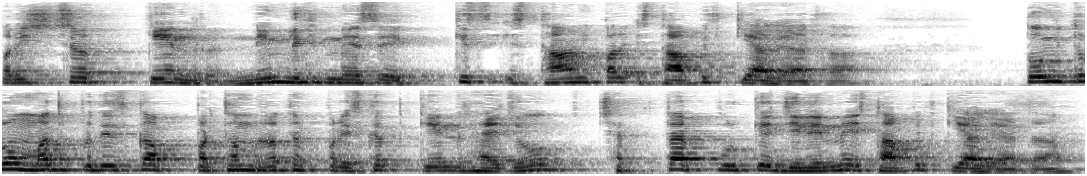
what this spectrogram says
परिषद केंद्र निम्नलिखित में से किस स्थान पर स्थापित किया गया था? तो मित्रों, मध्य प्रदेश का प्रथम रत्न परिष्कृत केंद्र है जो छतरपुर के ज़िले में स्थापित किया गया था।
